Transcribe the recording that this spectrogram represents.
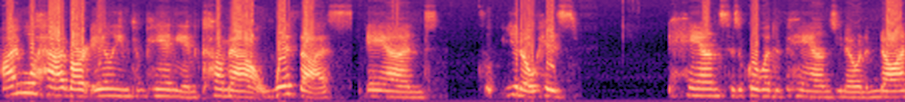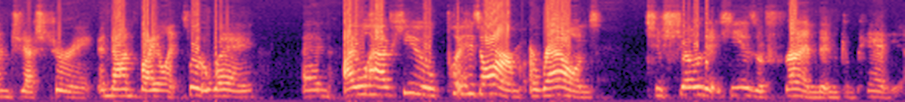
I will have our alien companion come out with us and, you know, his hands, his equivalent of hands, you know, in a non-gesturing, a non-violent sort of way. And I will have Hugh put his arm around to show that he is a friend and companion.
